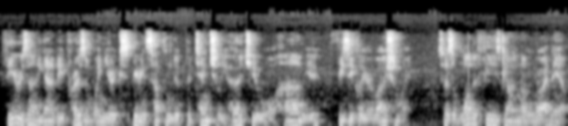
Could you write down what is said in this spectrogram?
Fear is only going to be present when you experience something to potentially hurt you or harm you physically or emotionally. So there's a lot of fears going on right now.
